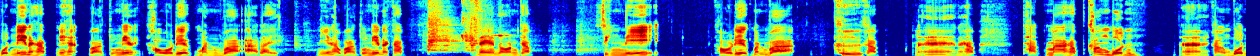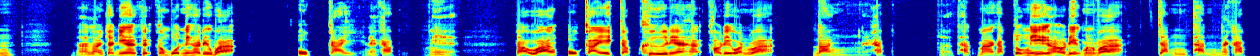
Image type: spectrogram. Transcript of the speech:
บนนี้นะครับนี่ฮะวางตรงนี้เขาเรียกมันว่าอะไรนี่นะครับวางตรงนี้นะครับ แน่นอนครับ สิ่งนี้ เขาเรียกมันว่าคือครับนะครับ ถัดมาครับข้างบนอ่าข้างบน หลังจากนี้ข้างบนนี้เขาเรียกว่าอกไก่นะครับเนี่ยระหว่างอกไก่กับคือเนี่ยฮะเขาเรียกมันว่าดั้งนะครับถัดมาครับตรงนี้เขาเรียกมันว่าจันทันนะครับ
